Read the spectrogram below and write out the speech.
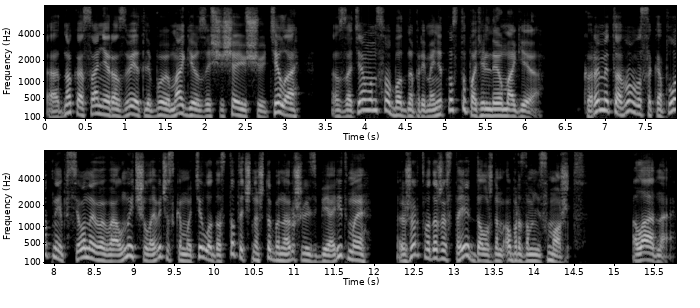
Одно касание развеет любую магию, защищающую тело, затем он свободно применит наступательную магию. Кроме того, высокоплотной псионовой волны человеческому телу достаточно, чтобы нарушились биоритмы, жертва даже стоять должным образом не сможет. Ладно,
